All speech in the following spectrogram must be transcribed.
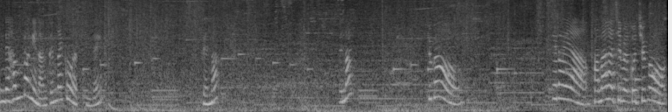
근데 한 방엔 안 끝날 것 같은데? 되나? 되나? 죽어! 테라야, 반항하지 말고 죽어!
